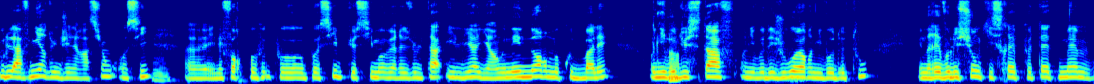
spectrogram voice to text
tout l'avenir d'une génération aussi. Mm. Euh, il est fort po po possible que si mauvais résultat il y a, il y a un énorme coup de balai au niveau ah. du staff, au niveau des joueurs, au niveau de tout. une révolution qui serait peut-être même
